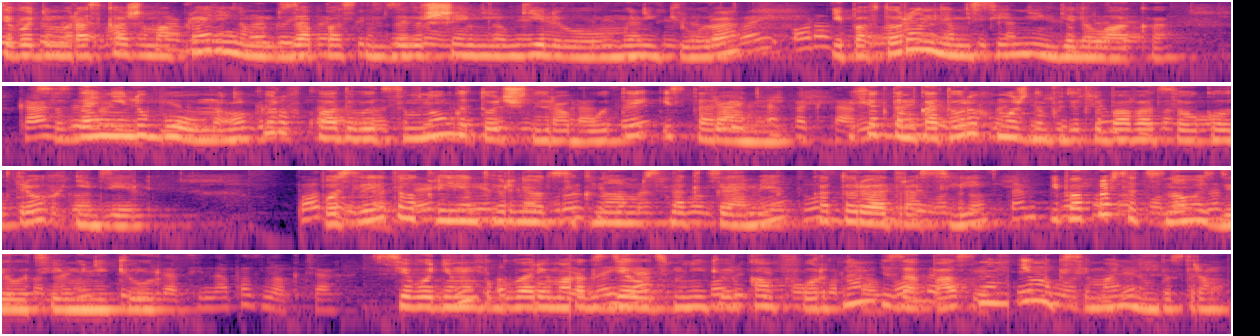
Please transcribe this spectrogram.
Сегодня мы расскажем о правильном и безопасном завершении гелевого маникюра и повторном нанесении гель-лака. В создание любого маникюра вкладывается много точной работы и стараний, эффектом которых можно будет любоваться около трех недель. После этого клиент вернется к нам с ногтями, которые отросли, и попросит снова сделать ей маникюр. Сегодня мы поговорим, как сделать маникюр комфортным, безопасным и максимально быстрым.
